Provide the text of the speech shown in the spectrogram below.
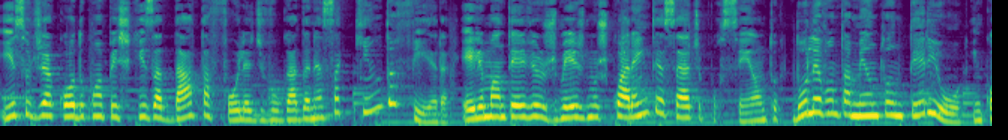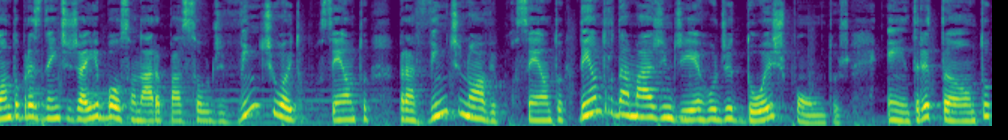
Isso de acordo com a pesquisa Datafolha divulgada nessa quinta-feira. Ele manteve os mesmos 47% do levantamento anterior, enquanto o presidente Jair Bolsonaro passou de 28% para 29%, dentro da margem de erro de dois pontos. Entretanto,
